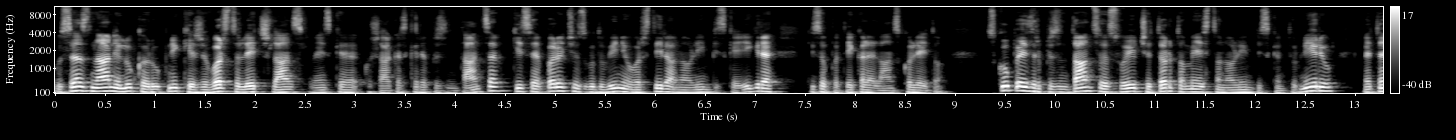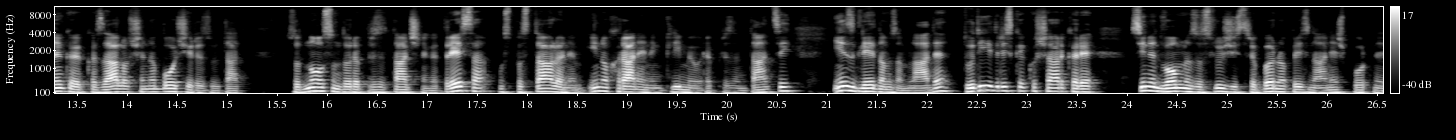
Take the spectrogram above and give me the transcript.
Vsem znani Luka Rupnik je že vrsto let član slovenske košarkarske reprezentance, ki se je prvič v zgodovini uvrstila na olimpijske igre, ki so potekale lansko leto. Skupaj z reprezentanco je osvojil četrto mesto na olimpijskem turnirju, medtem ko je kazalo še na boljši rezultat. Z odnosom do reprezentančnega dresa, vzpostavljanjem in ohranjanjem klime v reprezentanci in zgledom za mlade, tudi idrijske košarkare, si nedvomno zasluži srebrno priznanje Športne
